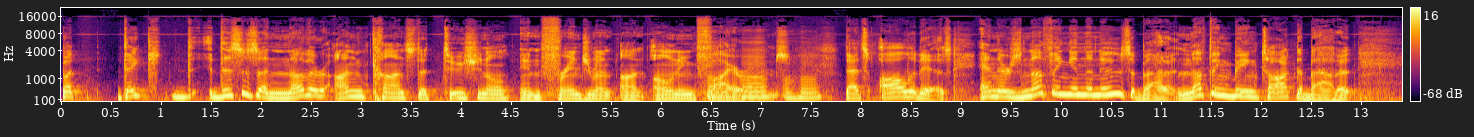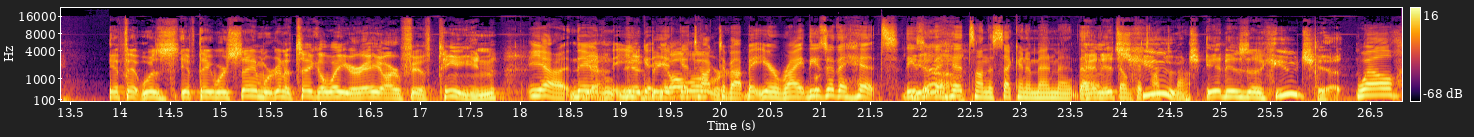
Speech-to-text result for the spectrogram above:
but they this is another unconstitutional infringement on owning mm-hmm, firearms. Mm-hmm, mm-hmm. That's all it is. And there's nothing in the news about it. Nothing being talked about it if it was if they were saying we're going to take away your AR-15, yeah, they yeah, you get, get talked over. about. But you're right; these are the hits. These yeah. are the hits on the Second Amendment that and it's don't get huge. talked about. It is a huge hit. Well.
